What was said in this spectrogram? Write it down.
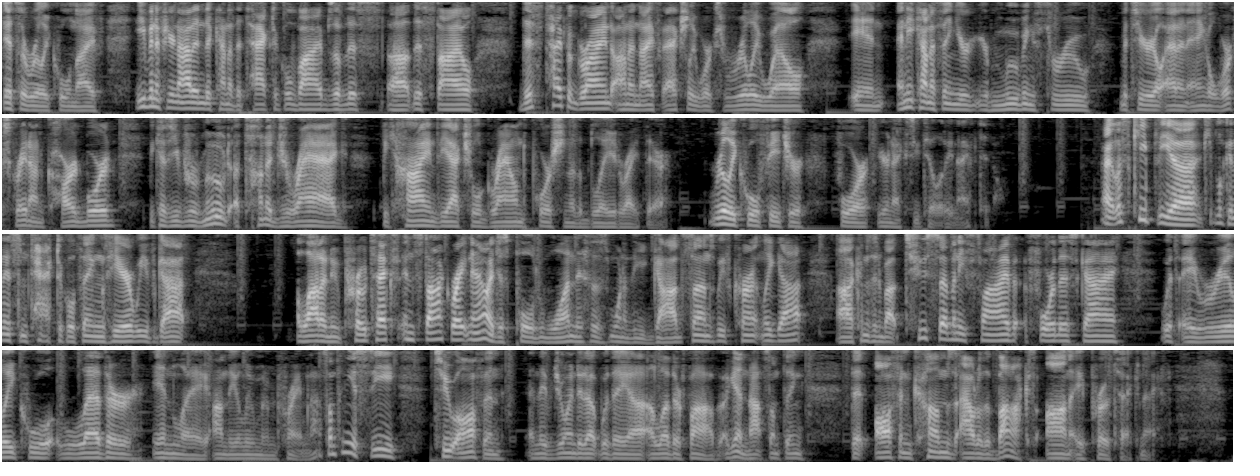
it's a really cool knife. Even if you're not into kind of the tactical vibes of this, uh, this style, this type of grind on a knife actually works really well in any kind of thing you're, you're moving through material at an angle. Works great on cardboard because you've removed a ton of drag behind the actual ground portion of the blade right there. Really cool feature for your next utility knife too. All right, let's keep the uh, keep looking at some tactical things here. We've got a lot of new Pro-Techs in stock right now. I just pulled one. This is one of the Godsons we've currently got. Uh, comes in about 275 for this guy with a really cool leather inlay on the aluminum frame. Not something you see too often, and they've joined it up with a, uh, a leather fob. Again, not something that often comes out of the box on a Pro-Tech knife.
